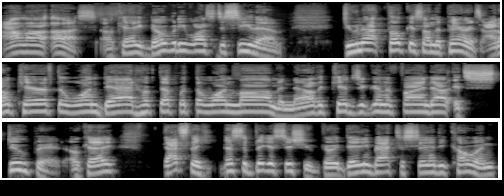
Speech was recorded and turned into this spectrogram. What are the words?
a la us. Okay. Nobody wants to see them do not focus on the parents. I don't care if the one dad hooked up with the one mom and now the kids are going to find out. It's stupid, okay? That's the that's the biggest issue. Go dating back to Sandy Cohen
